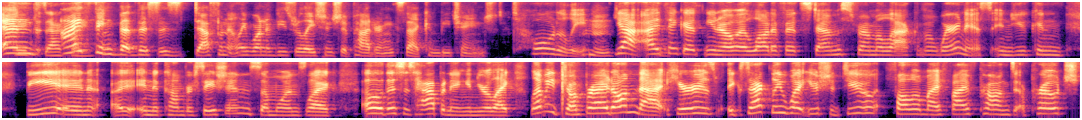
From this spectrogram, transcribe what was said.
And exactly. I think that this is definitely one of these relationship patterns that can be changed. Totally. Mm-hmm. Yeah, I think it, you know, a lot of it stems from a lack of awareness and you can be in a, in a conversation someone's like oh this is happening and you're like let me jump right on that. Here is exactly what you should do. Follow my five pronged approach.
